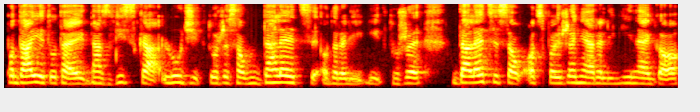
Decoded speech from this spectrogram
podaję tutaj nazwiska ludzi, którzy są dalecy od religii, którzy dalecy są od spojrzenia religijnego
